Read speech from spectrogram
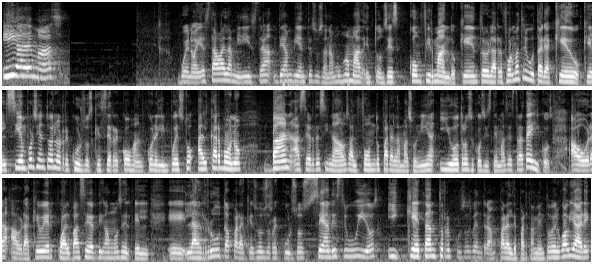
Y además bueno, ahí estaba la ministra de Ambiente, Susana Muhammad, entonces confirmando que dentro de la reforma tributaria quedó que el 100% de los recursos que se recojan con el impuesto al carbono van a ser destinados al Fondo para la Amazonía y otros ecosistemas estratégicos. Ahora habrá que ver cuál va a ser, digamos, el, eh, la ruta para que esos recursos sean distribuidos y qué tantos recursos vendrán para el departamento del Guaviare,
